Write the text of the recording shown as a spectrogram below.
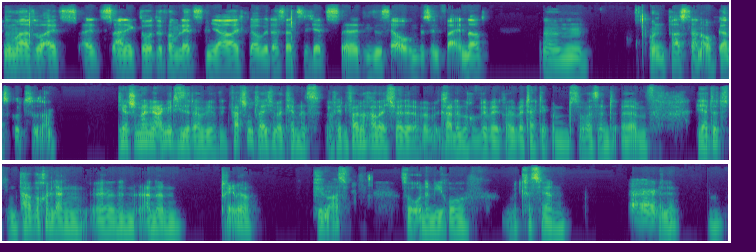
nur mal so als, als Anekdote vom letzten Jahr. Ich glaube, das hat sich jetzt äh, dieses Jahr auch ein bisschen verändert ähm, und passt dann auch ganz gut zusammen. Ich hatte schon lange angeteasert, aber wir quatschen gleich über Chemnitz auf jeden Fall noch, aber ich werde äh, gerade noch, wir gerade bei Taktik und sowas sind, ähm, ihr hattet ein paar Wochen lang äh, einen anderen Trainer. Wie war's? So ohne Miro, mit Christian. Äh, Hm.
